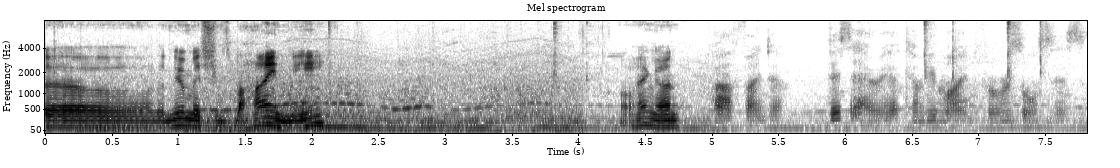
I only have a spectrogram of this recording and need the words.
So, the new mission's behind me. Oh, hang on. Pathfinder, this area can be mined for resources.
